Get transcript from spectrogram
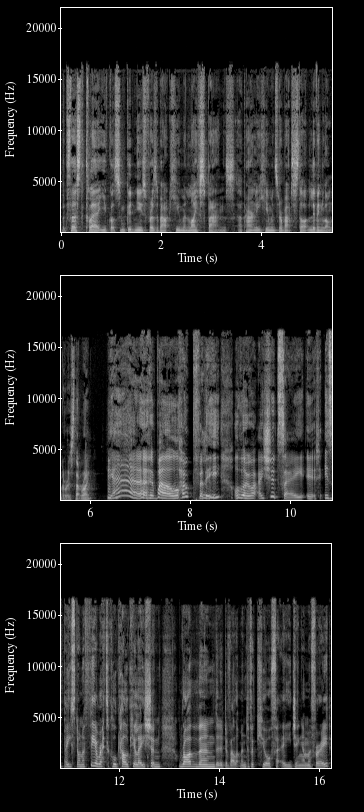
But first, Clare, you've got some good news for us about human lifespans. Apparently, humans are about to start living longer, is that right? Yeah, well, hopefully. Although I should say it is based on a theoretical calculation rather than the development of a cure for aging, I'm afraid.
